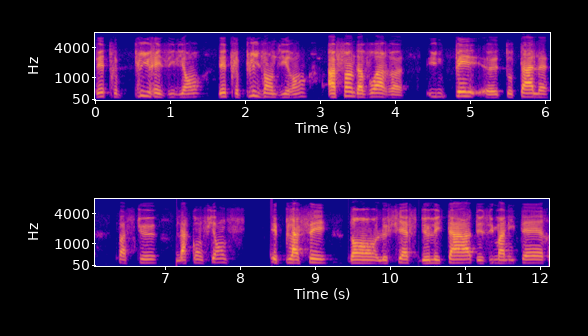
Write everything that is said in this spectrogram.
d'être plus résilients, d'être plus endurants, afin d'avoir euh, une paix euh, totale, parce que la confiance est placée dans le fief de l'État, des humanitaires,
